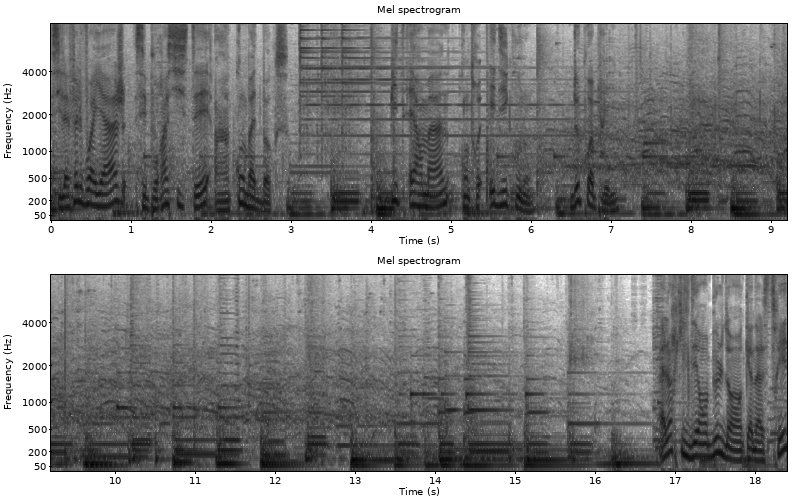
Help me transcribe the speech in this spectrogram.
S'il a fait le voyage, c'est pour assister à un combat de boxe. Pete Herman contre Eddie Coulon. Deux poids plumes. Alors qu'il déambule dans Canal Street,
